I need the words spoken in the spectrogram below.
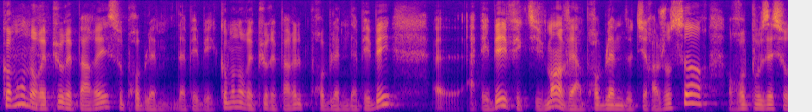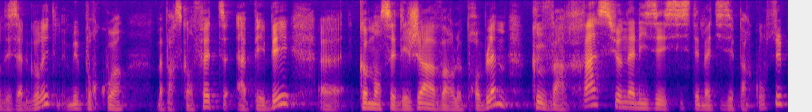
Comment on aurait pu réparer ce problème d'APB Comment on aurait pu réparer le problème d'APB euh, APB, effectivement, avait un problème de tirage au sort, reposait sur des algorithmes. Mais pourquoi? Bah Parce qu'en fait, APB euh, commençait déjà à avoir le problème que va rationaliser et systématiser Parcoursup,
